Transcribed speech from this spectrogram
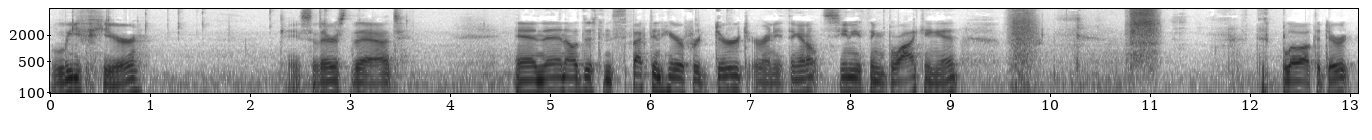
leaf here. Okay, so there's that. And then I'll just inspect in here for dirt or anything. I don't see anything blocking it. Just blow out the dirt.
